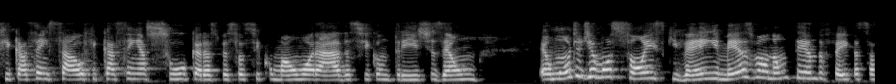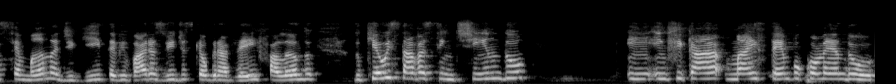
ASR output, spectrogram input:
ficar sem sal, ficar sem açúcar, as pessoas ficam mal-humoradas, ficam tristes, é um é um monte de emoções que vem, e mesmo eu não tendo feito essa semana de Gui, teve vários vídeos que eu gravei falando do que eu estava sentindo em, em ficar mais tempo comendo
